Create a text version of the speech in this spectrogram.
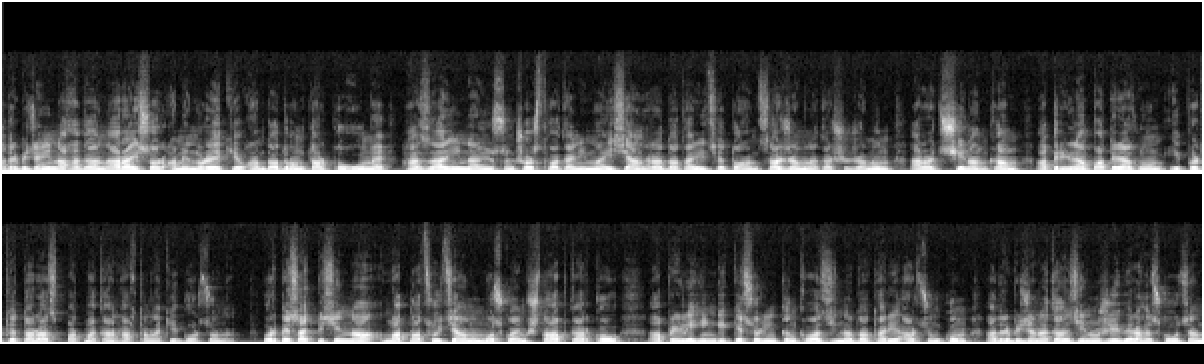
Ադրբեջանի նախագահն առ այսօր ամենուրեք և անդադրում տարփողում է 1994 թվականի մայիսյան հրադադարից հետո անցած ժամանակաշրջանում առաջին անգամ ապրիլյան պատերազմում իբր թե տարած պատմական հաղթանակի գործոնը: Որպես այդպիսին, նա մատնացույց է անում Մոսկվայում շտապ կարգով ապրիլի 5-ի կեսօրին կնքված զինադադարի արդյունքում ադրբեջանական զինուժի վերահսկողության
